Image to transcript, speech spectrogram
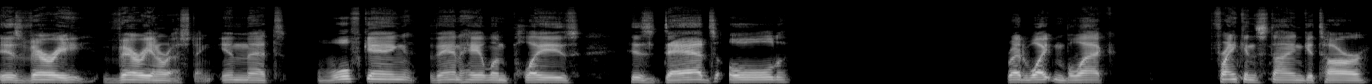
is very, very interesting in that Wolfgang Van Halen plays his dad's old red, white, and black Frankenstein guitar.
